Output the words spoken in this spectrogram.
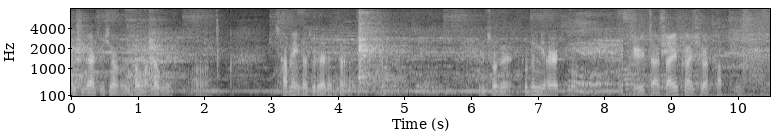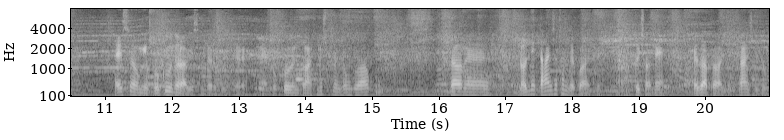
2시간, 2시간 정도 타고 가려고 어, 3회 이상 소리 해야 된다. 어. 그럼 저는 소등리 하얗게 돌아갑니다. 일단 사이클 1시간 타고 헬스 용에 복구 운동을 하겠습니다 여러분들. 네, 복구 운동 한 30분 정도 하고 그 다음에 런닝 딱 1시간 타면 될 것 같아. 어, 그 전에 배가 아파가지고 화장실 좀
